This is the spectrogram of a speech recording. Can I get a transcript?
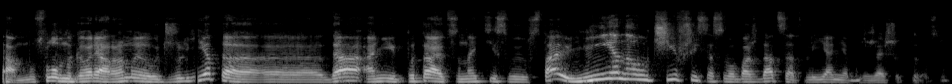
Там, условно говоря, Ромео и Джульетта, э, да, они пытаются найти свою стаю, не научившись освобождаться от влияния ближайших взрослых.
